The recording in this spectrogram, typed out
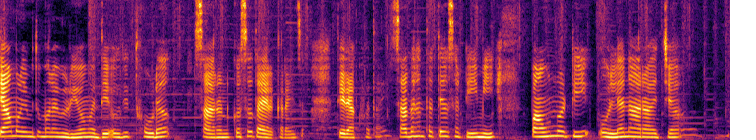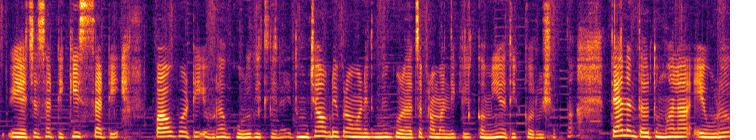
त्यामुळे मी तुम्हाला व्हिडिओमध्ये अगदी थोडं सारण कसं तयार करायचं ते दाखवत आहे. साधारणतः त्यासाठी मी पाऊण वाटी ओल्या नारळाच्या याच्यासाठी किससाठी पाववाटी एवढा गूळ घेतलेला आहे. तुमच्या आवडीप्रमाणे तुम्ही गुळाचं प्रमाण देखील कमी अधिक करू शकता. त्यानंतर तुम्हाला एवढं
